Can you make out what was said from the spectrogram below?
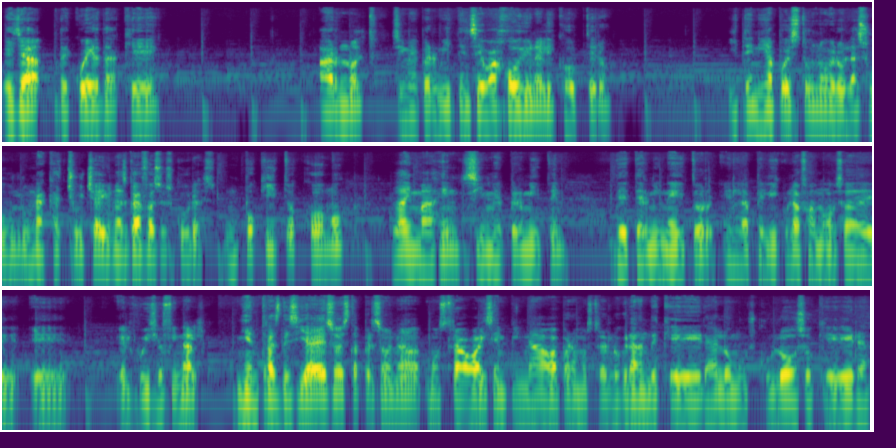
Ella recuerda que Arnold, si me permiten, se bajó de un helicóptero y tenía puesto un overol azul, una cachucha y unas gafas oscuras, un poquito como la imagen, si me permiten, de Terminator en la película famosa de eh, El juicio final. Mientras decía eso, esta persona mostraba y se empinaba para mostrar lo grande que era, lo musculoso que era,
